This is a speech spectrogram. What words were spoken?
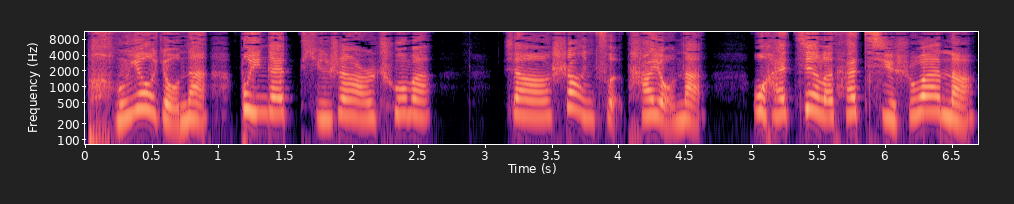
朋友有难不应该挺身而出吗？像上一次他有难，我还借了他几十万呢。”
